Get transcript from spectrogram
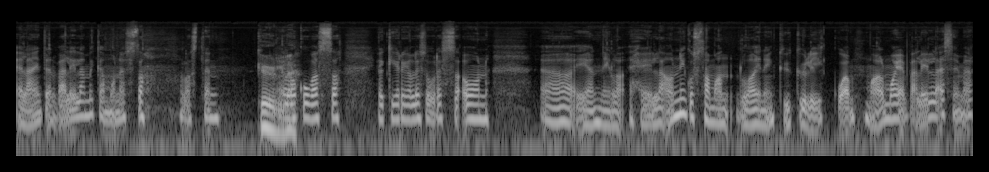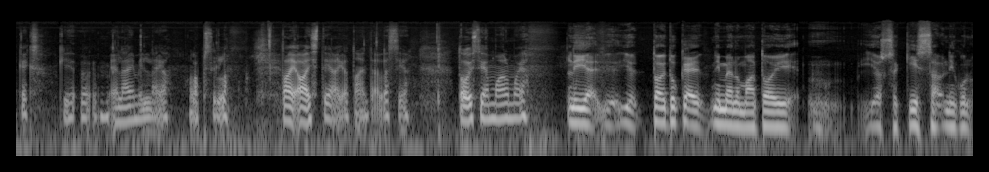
eläinten välillä, mikä monessa lasten Kyllä. elokuvassa ja kirjallisuudessa on. Ja niillä, heillä on niinku samanlainen kyky liikkua maailmojen välillä esimerkiksi ki- eläimillä ja lapsilla. Tai aistia jotain tällaisia toisia maailmoja. Niin, ja, toi tukee nimenomaan toi, jos se kissa niin kuin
